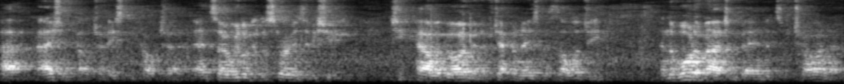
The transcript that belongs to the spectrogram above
uh, Asian culture, Eastern culture, and so we look at the stories of Ishikawa Goemon of Japanese mythology, and the water margin bandits of China.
